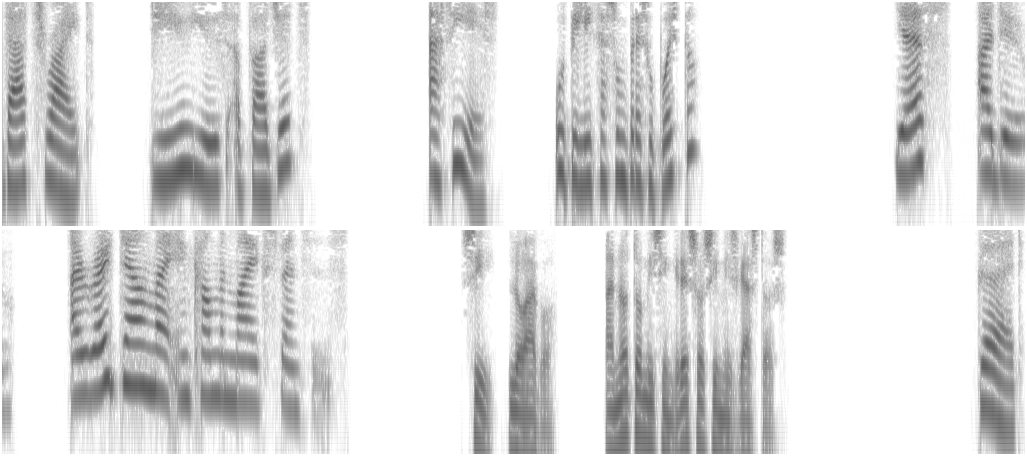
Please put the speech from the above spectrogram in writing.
That's right. Do you use a budget? Así es. ¿Utilizas un presupuesto? Yes, I do. I write down my income and my expenses. Sí, lo hago. Anoto mis ingresos y mis gastos. Good.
